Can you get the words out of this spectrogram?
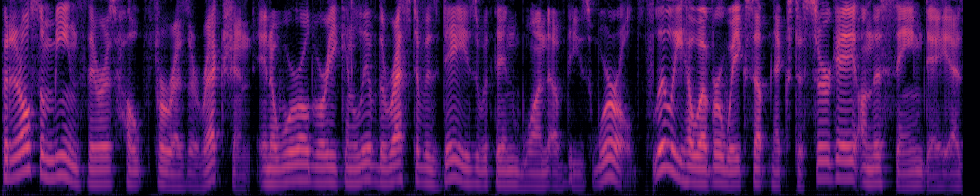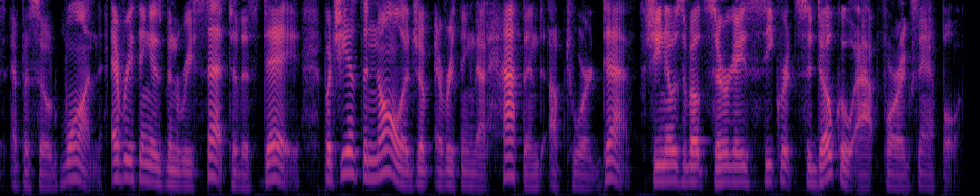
But it also means there is hope for resurrection, in a world where he can live the rest of his days within one of these worlds. Lily, however, wakes up next to Sergei on the same day as episode 1. Everything has been reset to this day, but she has the knowledge of everything that happened up to her death. She knows about Sergei's secret Sudoku app, for example.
